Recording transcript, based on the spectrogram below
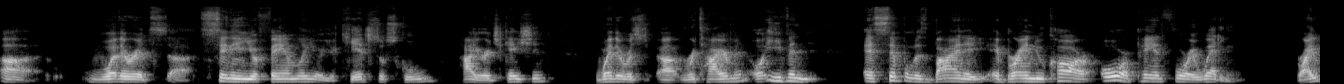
Uh, whether it's uh, sending your family or your kids to school, higher education, whether it's uh, retirement, or even as simple as buying a, a brand new car or paying for a wedding, right?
